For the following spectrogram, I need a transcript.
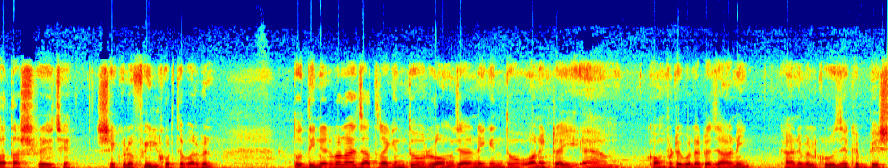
বাতাস রয়েছে, সেগুলো ফিল করতে পারবেন। তো দিনের বেলায় যাত্রা কিন্তু লং জার্নি কিন্তু অনেকটাই কমফোর্টেবল একটা জার্নি কার্নিভাল ক্রুজে বেশ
